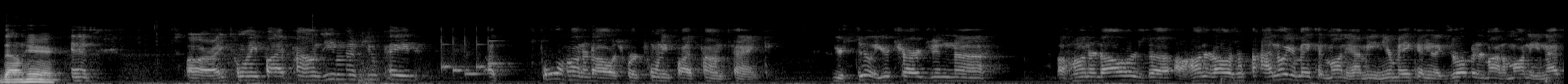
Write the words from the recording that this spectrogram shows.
down here. And all right, twenty-five pounds. Even if you paid four hundred dollars for a twenty-five pound tank, you're still you're charging uh, a hundred dollars. uh, A hundred dollars. I know you're making money. I mean, you're making an exorbitant amount of money, and that's.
